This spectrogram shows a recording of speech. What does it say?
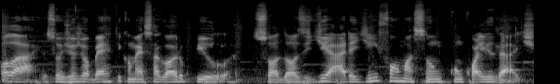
Olá, eu sou Jojo Alberto e começa agora o Pílula, sua dose diária de informação com qualidade.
